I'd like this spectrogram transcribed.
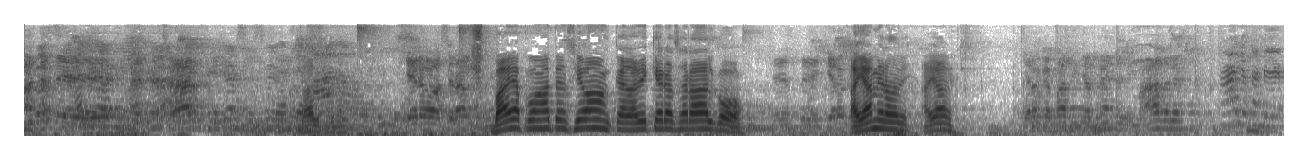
Antes de empezar, Dale, quiero hacer algo. Vaya, pon atención, que David quiere hacer algo. Este, quiero, Allá, mira, David, allá. quiero que pase aquí al frente mi madre. Ah, yo también.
